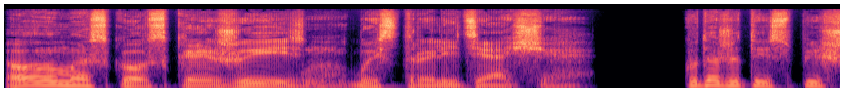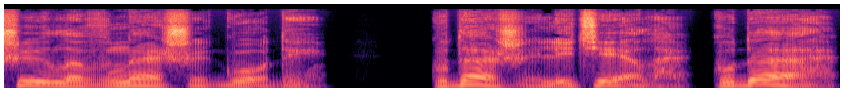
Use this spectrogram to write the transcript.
О, московская жизнь, быстро летящая! Куда же ты спешила в наши годы? Куда же летела? Куда?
